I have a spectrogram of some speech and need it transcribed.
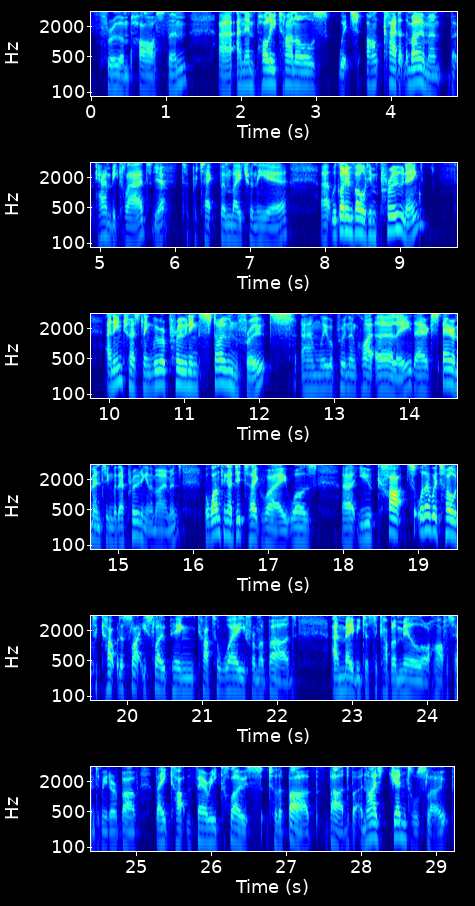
through and past them. Uh, and then polytunnels, which aren't clad at the moment, but can be clad Yep. to protect them later in the year. Uh, we got involved in pruning, and interestingly, we were pruning stone fruits, and we were pruning them quite early. They're experimenting with their pruning at the moment. But one thing I did take away was uh, you cut, although we're told to cut with a slightly sloping cut away from a bud, and maybe just a couple of mil or half a centimetre above, they cut very close to the bud, bud, but a nice gentle slope.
